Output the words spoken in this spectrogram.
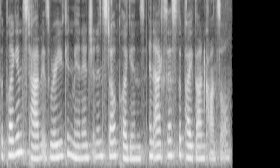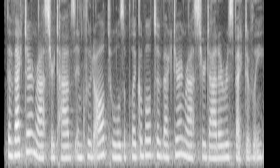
The Plugins tab is where you can manage and install plugins and access the Python console. The Vector and Raster tabs include all tools applicable to vector and raster data respectively.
